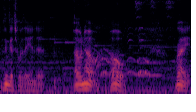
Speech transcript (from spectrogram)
I think that's where they end it. Oh no. Oh. Right.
